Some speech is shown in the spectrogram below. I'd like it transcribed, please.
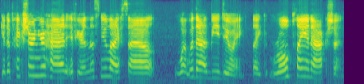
get a picture in your head. If you're in this new lifestyle, what would that be doing? Like role play in action.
